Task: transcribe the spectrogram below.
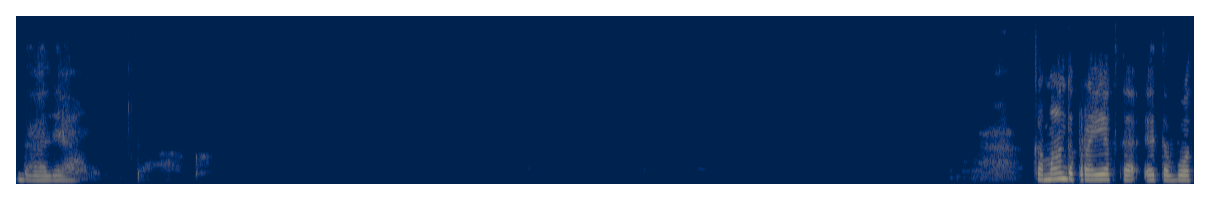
Далее. Команда проекта- это вот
